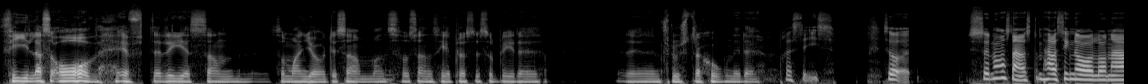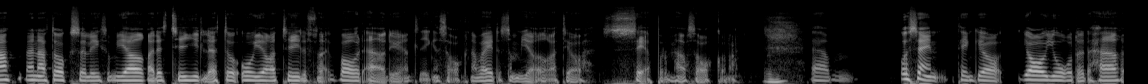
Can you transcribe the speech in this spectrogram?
filas av efter resan som man gör tillsammans. Och sen helt plötsligt så blir det eh, en frustration i det. Precis. Så, så någonstans de här signalerna, men att också liksom göra det tydligt och, och göra tydligt för vad är det jag egentligen saknar? Vad är det som gör att jag ser på de här sakerna? Mm. Ehm, och sen tänker jag, jag gjorde det här,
